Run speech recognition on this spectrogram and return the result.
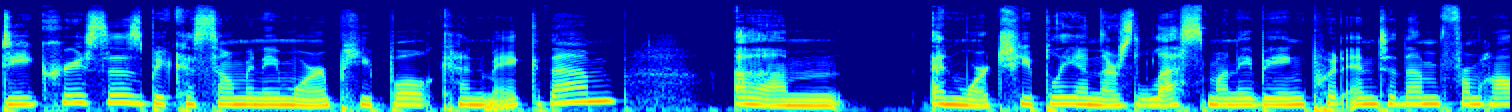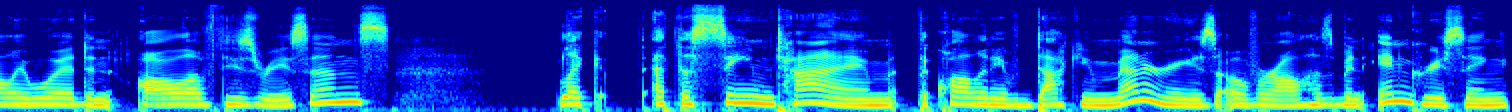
decreases because so many more people can make them um, and more cheaply, and there's less money being put into them from Hollywood and all of these reasons. Like at the same time, the quality of documentaries overall has been increasing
